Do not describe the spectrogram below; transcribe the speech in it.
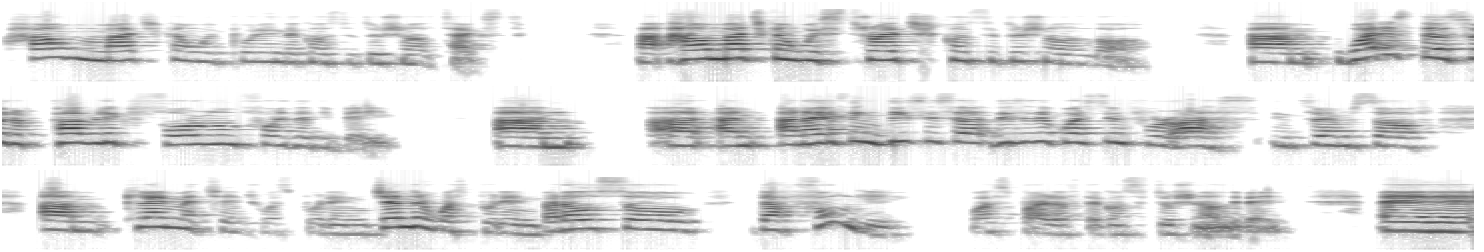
how much can we put in the constitutional text? Uh, how much can we stretch constitutional law? Um, what is the sort of public forum for the debate? Um, uh, and and I think this is a this is a question for us in terms of um, climate change was put in, gender was put in, but also the fungi was part of the constitutional debate. Uh,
